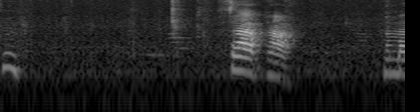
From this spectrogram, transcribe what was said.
อืมแซ่บค่ะทำไม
